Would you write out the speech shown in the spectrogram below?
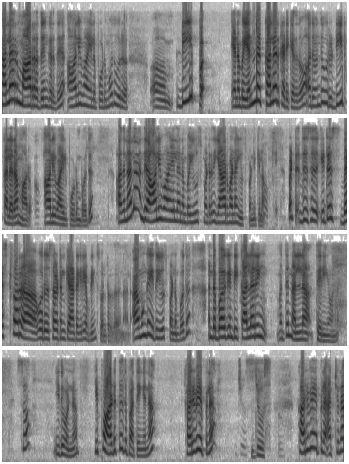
கலர் மாறுறதுங்கிறது ஆலிவ் ஆயில போடும்போது ஒரு டீப் நம்ம என்ன கலர் கிடைக்கிறதோ அது வந்து ஒரு டீப் கலரா மாறும். ஆலிவ் ஆயில் போடும்போது. அதனால அந்த ஆலிவ் ஆயில நம்ம யூஸ் பண்றது யார் வேணா யூஸ் பண்ணிக்கலாம். But this it is best for ஒரு சர்டன் கேட்டகரி அப்படின்னு சொல்றது அதனால. அவங்க இது யூஸ் பண்ணும்போது அந்த பர்கண்டி கலரிங் வந்து நல்லா தெரியும்னு. ஸோ இது ஒண்ணு. இப்போ அடுத்தது பாத்தீங்கன்னா கருவேப்பிலை ஜூஸ் கருவேப்பிலை ஆக்சுவலா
